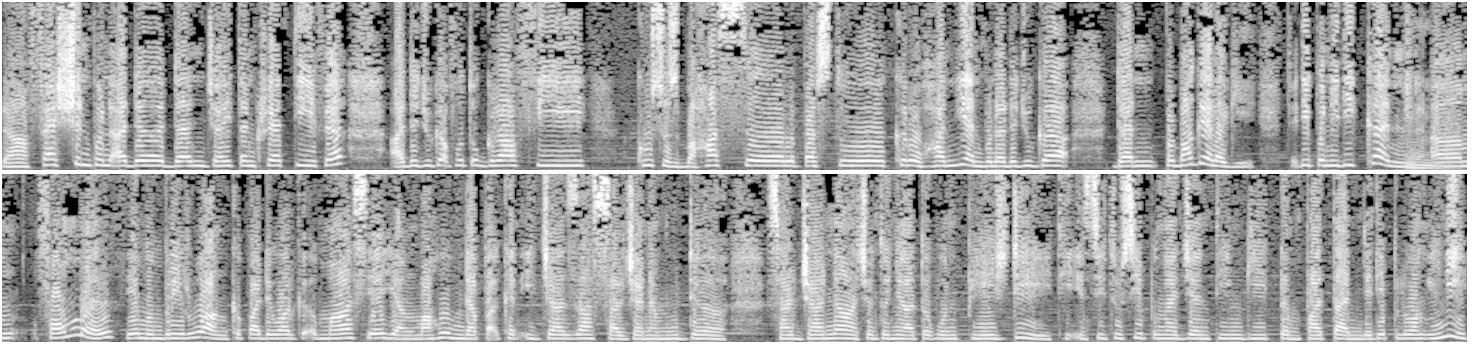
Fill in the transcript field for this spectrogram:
uh, fashion pun ada dan jahitan kreatif ya. Ada juga fotografi kursus bahasa lepas tu kerohanian pun ada juga dan pelbagai lagi. Jadi pendidikan hmm. um, formal yang memberi ruang kepada warga emas ya yang mahu mendapatkan ijazah sarjana muda sarjana contohnya ataupun PhD di institusi pengajian tinggi tempatan. Jadi peluang ini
